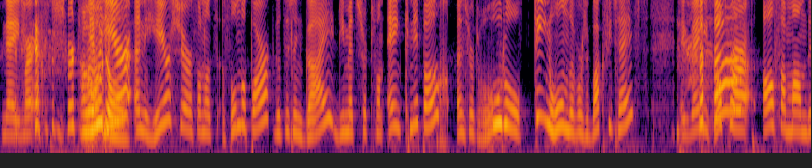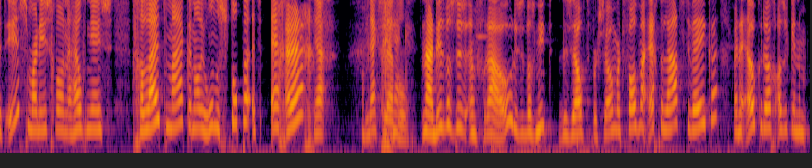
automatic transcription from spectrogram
Nee, Het is maar echt een soort van... Roedel. hier een heerser van het Vondelpark. Dat is een guy die met soort van één knipoog een soort roedel tien honden voor zijn bakfiets heeft. Ik weet niet wat voor alfaman dit is, maar die is gewoon, hij hoeft niet eens geluid te maken en al die honden stoppen. Het is echt Echt? Ja. Of next gek. level. Nou, dit was dus een vrouw, dus het was niet dezelfde persoon. Maar het valt me echt de laatste weken, bijna elke dag als ik in een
